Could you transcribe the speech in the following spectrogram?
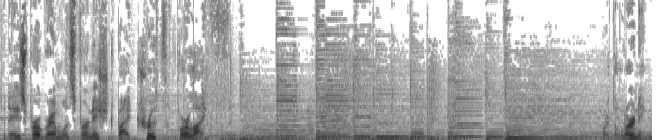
Today's program was furnished by Truth for Life, where the learning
